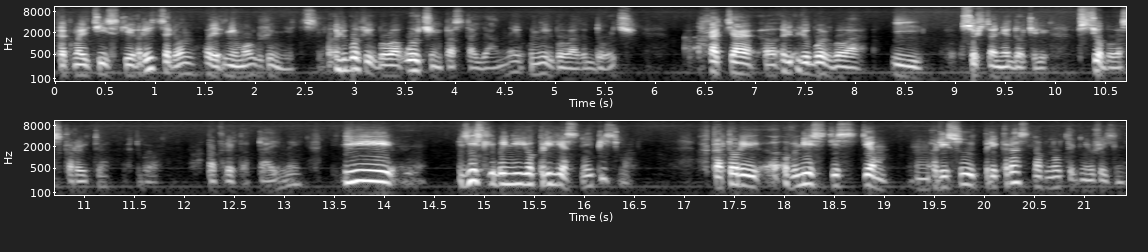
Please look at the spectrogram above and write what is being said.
Как мальтийский рыцарь он э, не мог жениться. Любовь их была очень постоянной, у них была дочь. Хотя э, любовь была и существование дочери, все было скрыто, это было покрыто тайной. И если бы не ее прелестные письма, которые вместе с тем рисует прекрасно внутреннюю жизнь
